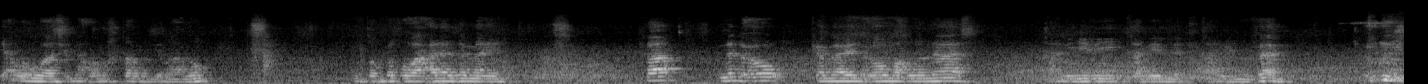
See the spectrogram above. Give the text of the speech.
يأمرها سيدنا عمر الخطاب رضي الله عنه نطبقها على زماننا فندعو كما يدعو بعض الناس قليل قليل قليل الفهم.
